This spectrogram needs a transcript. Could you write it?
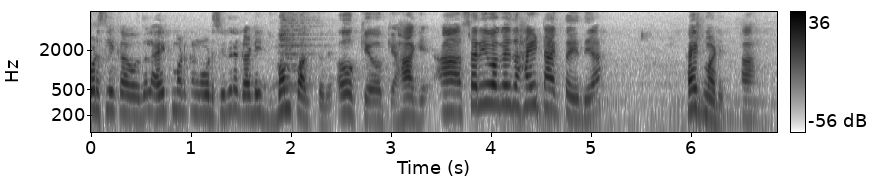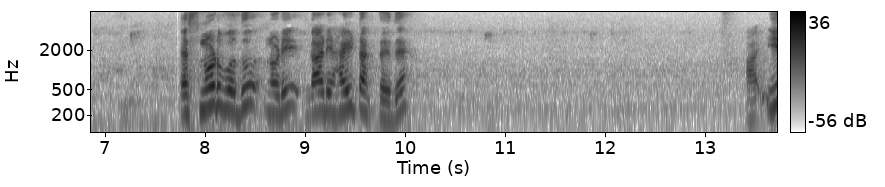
ಓಡಿಸ್ಲಿಕ್ಕೆ ಆಗೋದಿಲ್ಲ. ಹೈಟ್ ಮಾಡ್ಕೊಂಡು ಓಡಿಸಿದ್ರೆ ಗಾಡಿ ಬಂಪ್ ಆಗ್ತದೆ. ಓಕೆ ಓಕೆ ಹಾಗೆ. ಸರ್ ಇವಾಗ ಇದು ಹೈಟ್ ಆಗ್ತಾ ಇದೆಯಾ? ಹೈಟ್ ಮಾಡಿ. ಹಾ ಎಸ್ ನೋಡ್ಬೋದು. ನೋಡಿ ಗಾಡಿ ಹೈಟ್ ಆಗ್ತಾ ಇದೆ. ಈ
